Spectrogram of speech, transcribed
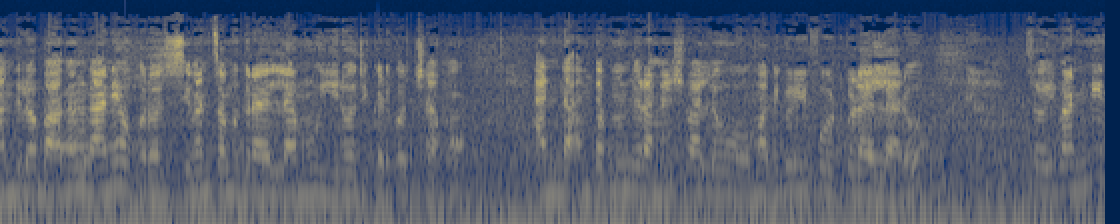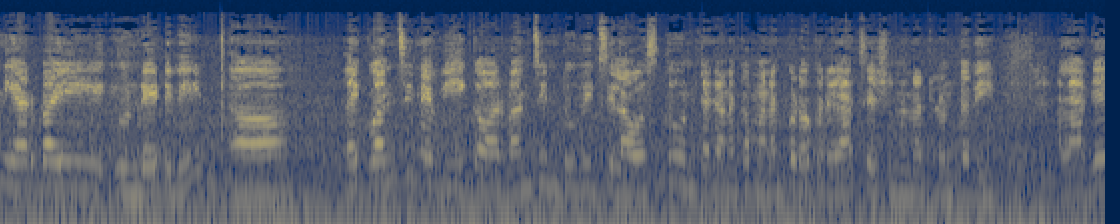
అందులో భాగంగానే ఒక రోజు శివన్ సముద్ర వెళ్ళాము ఈ రోజు ఇక్కడికి వచ్చాము. అండ్ అంతకుముందు రమేష్ వాళ్ళు మధుగిరి ఫోర్ట్ కూడా వెళ్ళారు. సో ఇవన్నీ నియర్ బై ఉండేటివి. Like once in a week or once in two weeks ఇలా వస్తూ ఉంటే కనుక మనకు కూడా ఒక రిలాక్సేషన్ ఉన్నట్లు ఉంటుంది. అలాగే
